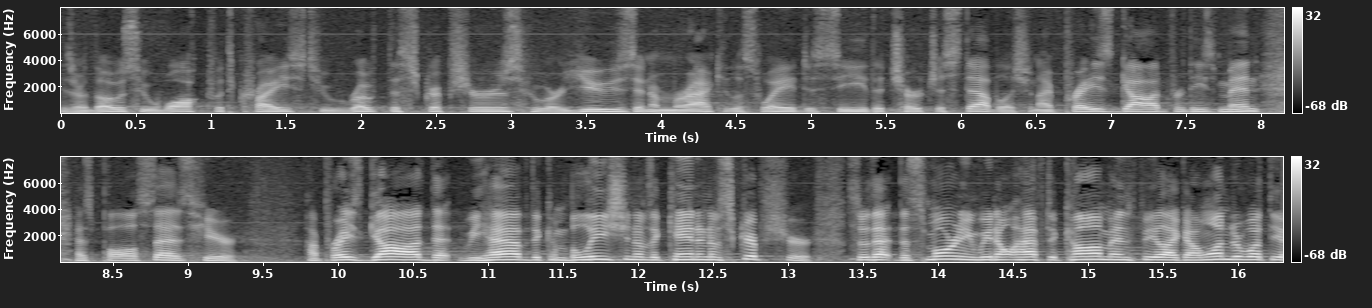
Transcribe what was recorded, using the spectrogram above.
These are those who walked with Christ, who wrote the scriptures, who are used in a miraculous way to see the church established. And I praise God for these men, as Paul says here. I praise God that we have the completion of the canon of Scripture so that this morning we don't have to come and be like, I wonder what the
